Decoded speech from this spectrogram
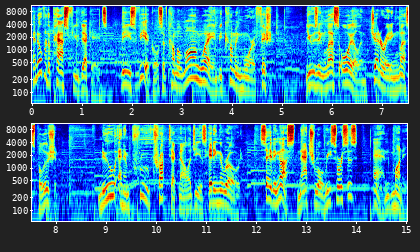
And over the past few decades, these vehicles have come a long way in becoming more efficient, using less oil and generating less pollution. New and improved truck technology is hitting the road, saving us natural resources and money.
